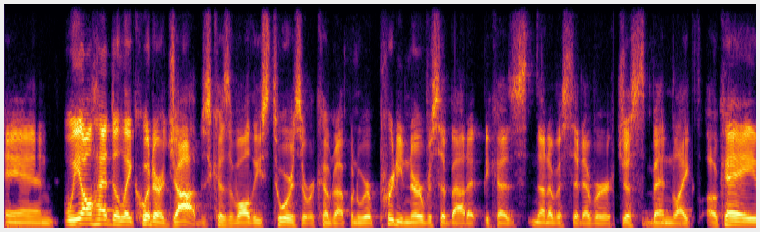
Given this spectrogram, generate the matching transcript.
And we all had to like quit our jobs because of all these tours that were coming up and we were pretty nervous about it because none of us had ever just been like okay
